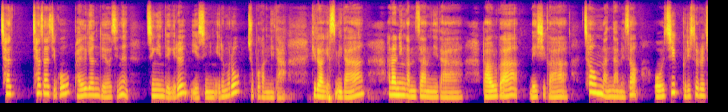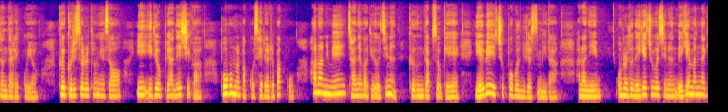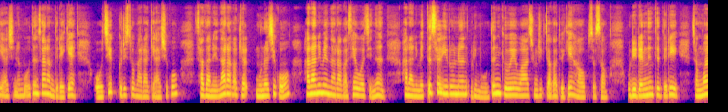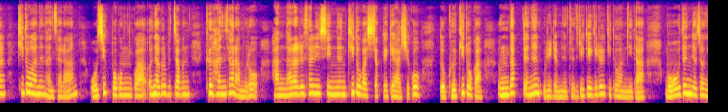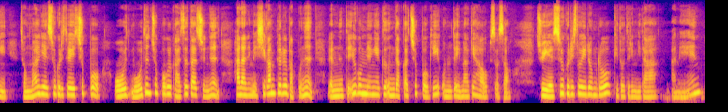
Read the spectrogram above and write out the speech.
찾, 찾아지고 발견되어지는 증인 되기를 예수님 이름으로 축복합니다. 기도하겠습니다. 하나님 감사합니다. 바울과 메시가 처음 만남에서 오직 그리스도를 전달했고요. 그 그리스도를 통해서 이 이디오피아 네시가 복음을 받고 세례를 받고 하나님의 자녀가 되어지는 그 응답 속에 예배의 축복을 누렸습니다. 하나님 오늘도 내게 주어지는 내게 만나게 하시는 모든 사람들에게 오직 그리스도 말하게 하시고 사단의 나라가 무너지고 하나님의 나라가 세워지는 하나님의 뜻을 이루는 우리 모든 교회와 중직자가 되게 하옵소서. 우리 렘넌트들이 정말 기도하는 한 사람, 오직 복음과 언약을 붙잡은 그 한 사람으로 한 나라를 살릴 수 있는 기도가 시작되게 하시고 또 그 기도가 응답되는 우리 렘넌트들이 되기를 기도합니다. 모든 여정이 정말 예수 그리스도의 축복, 모든 축복을 가져다 주는 하나님의 시간표를 바꾸는 렘넌트 일곱 명의 그 응답과 축복이 오늘도 임하게 하옵소서. 주 예수 그리스도 이름으로 기도드립니다. 아멘.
